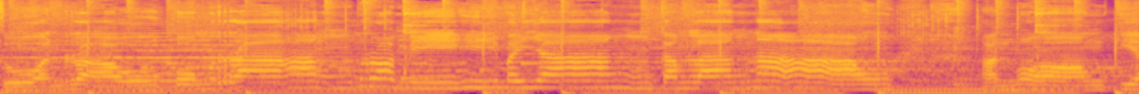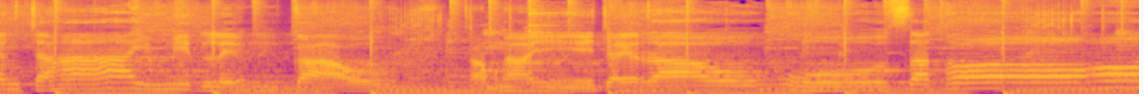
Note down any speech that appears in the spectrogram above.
ส่วนเราคงร้าง เพราะมีใบยางกำลังหนาวหันมองเกียงใจมิดเล่มเก่าทำไงใจเราสะท้อน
